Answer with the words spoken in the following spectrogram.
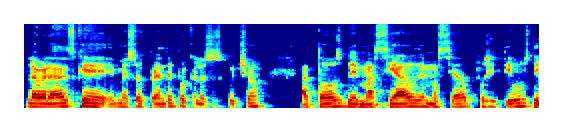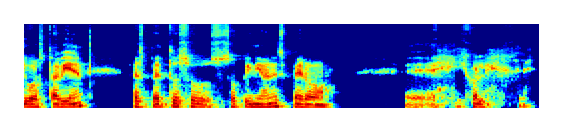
La verdad es que me sorprende porque los escucho a todos demasiado, demasiado positivos. Digo, está bien, respeto su- sus opiniones, pero eh, híjole,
